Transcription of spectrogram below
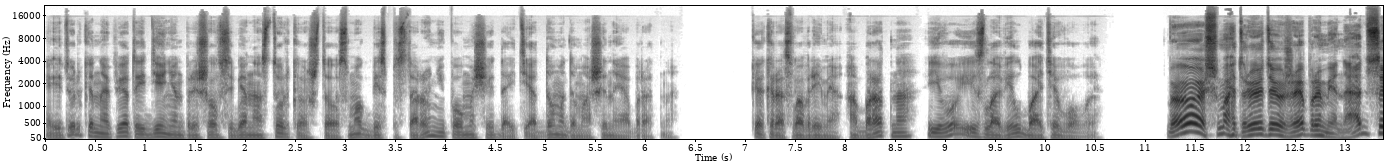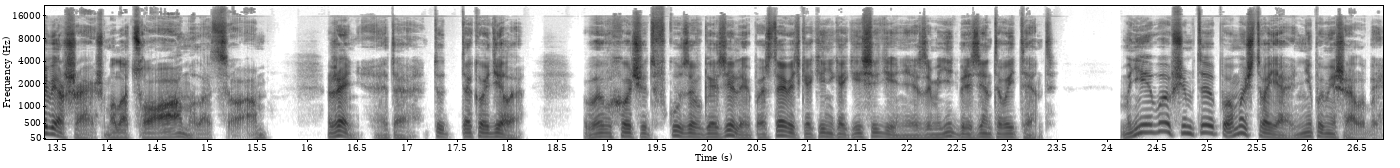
И только на пятый день он пришел в себя настолько, что смог без посторонней помощи дойти от дома до машины и обратно. Как раз во время «обратно» его и изловил батя Вовы. «О, смотрю, ты уже променад совершаешь. Молодцом, молодцом. Жень, это тут такое дело. Вы, хочет, в кузов «Газели» поставить какие-никакие сиденья, заменить брезентовый тент. Мне, в общем-то, помощь твоя не помешала бы».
